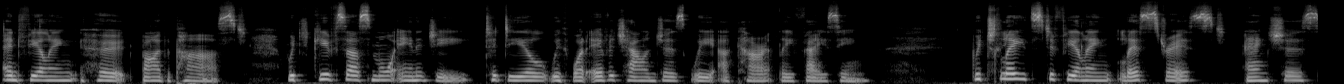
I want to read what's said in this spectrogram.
and feeling hurt by the past, which gives us more energy to deal with whatever challenges we are currently facing, which leads to feeling less stressed, anxious,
